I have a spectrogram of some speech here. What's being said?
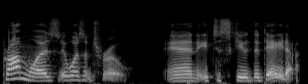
Problem was, it wasn't true, and it just skewed the data.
